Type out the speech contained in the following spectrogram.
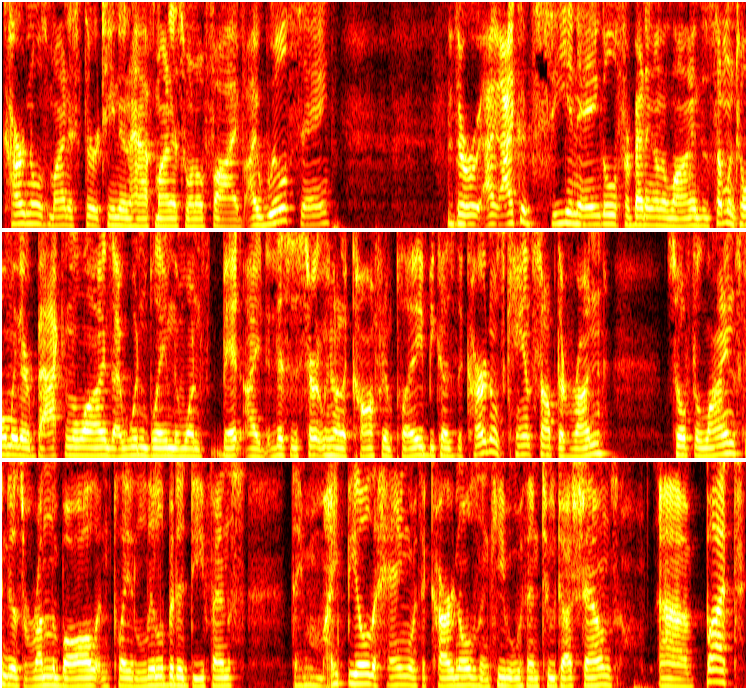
Cardinals minus 13 and a half, minus 105. I will say there I, I, could see an angle for betting on the Lions. If someone told me they're backing the Lions, I wouldn't blame them one bit. I this is certainly not a confident play because the Cardinals can't stop the run. So if the Lions can just run the ball and play a little bit of defense, they might be able to hang with the Cardinals and keep it within two touchdowns. Uh, but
